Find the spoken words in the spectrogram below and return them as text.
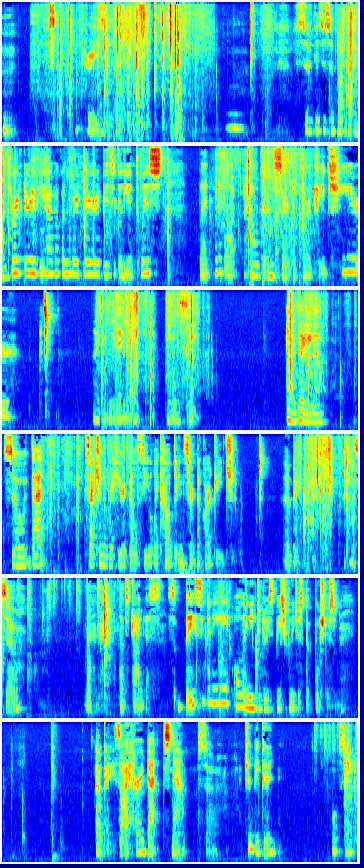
Hmm where is it? So this is about the converter. If you have a converter, basically a twist. But what about how to insert the cartridge here? I don't really know. We'll see. Oh, there you go. So that section over here tells you like how to insert the cartridge. Okay. So let's try this. So basically, all I need to do is basically just to push this one. Okay, so I heard that snap, so should be good. We'll see.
